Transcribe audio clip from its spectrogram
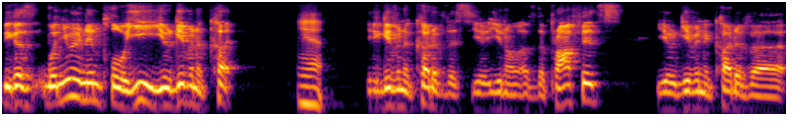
Because when you're an employee, you're given a cut Yeah. you're given a cut of this you, you know of the profits you're given a cut of uh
